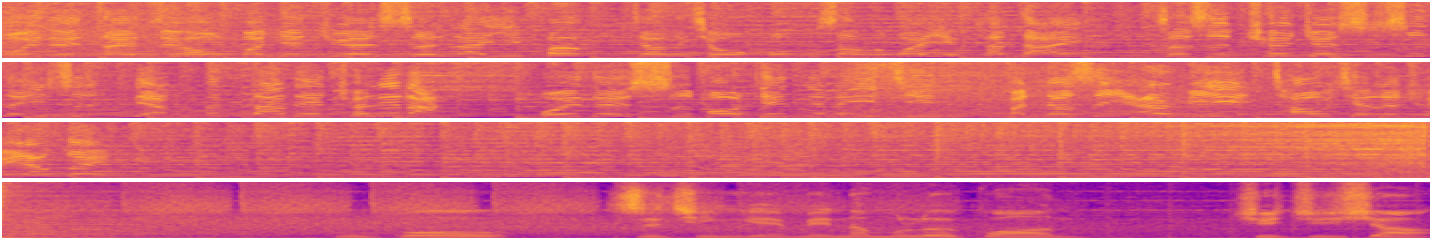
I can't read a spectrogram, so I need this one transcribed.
红叶队在最后关键居然神来一棒，将球轰上了外野看台。这是确确实实的一次两分打点全力打。红队石破天惊的一击，反倒是以二比一超前了全阳队。不过事情也没那么乐观。七局下，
